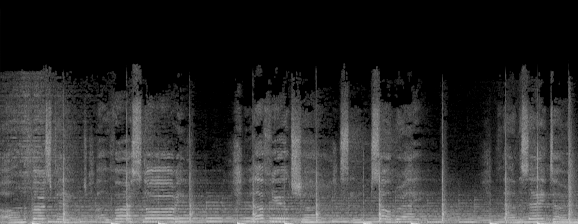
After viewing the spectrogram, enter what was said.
On the first page of our story, the future seemed so bright. Then the same turned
